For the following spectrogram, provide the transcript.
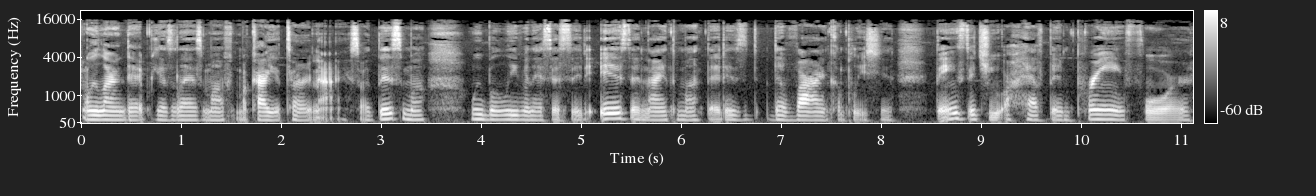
We learned that because last month Micaiah turned nine. So this month we believe in that since it is the ninth month that is divine completion. Things that you have been praying for,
